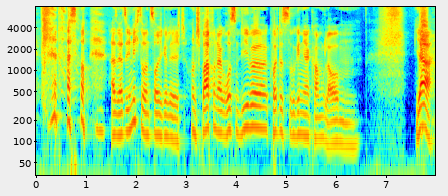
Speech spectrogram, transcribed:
also, also er hat sich nicht so ins Zeug gelegt und sprach von der großen Liebe, konnte es zu Beginn ja kaum glauben. Ja,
